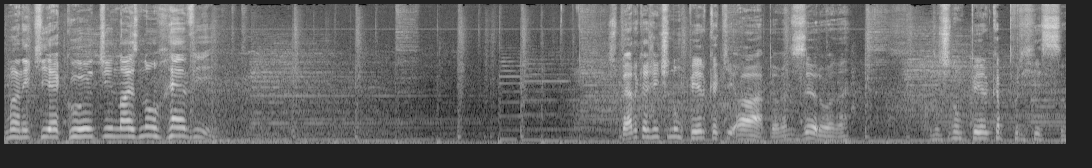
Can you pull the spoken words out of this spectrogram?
Money que é good, nós não have. Espero que a gente não perca aqui. Ah, pelo menos zerou, né? A gente não perca por isso.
